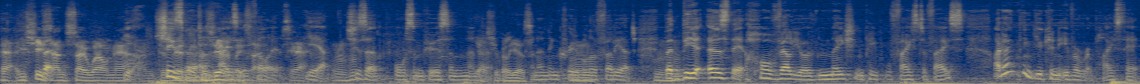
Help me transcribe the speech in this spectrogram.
Yeah, and she's But- done so well now. Yeah, and she's been an amazing so. affiliate. Yeah. Yeah, Mhm. she's an awesome person and, Yeah, a- she really is. and an incredible Mhm. affiliate. But there is that whole value of meeting people face to face. I don't think you can ever replace that.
